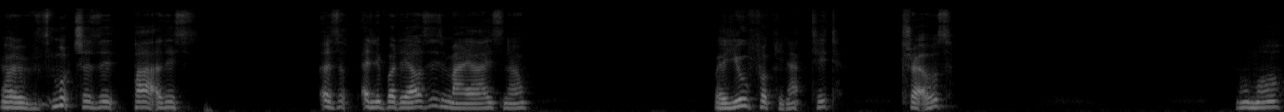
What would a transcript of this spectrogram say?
You as much as it's part of this as anybody else is in my eyes now. Where you fucking acted, Trettles. No more.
